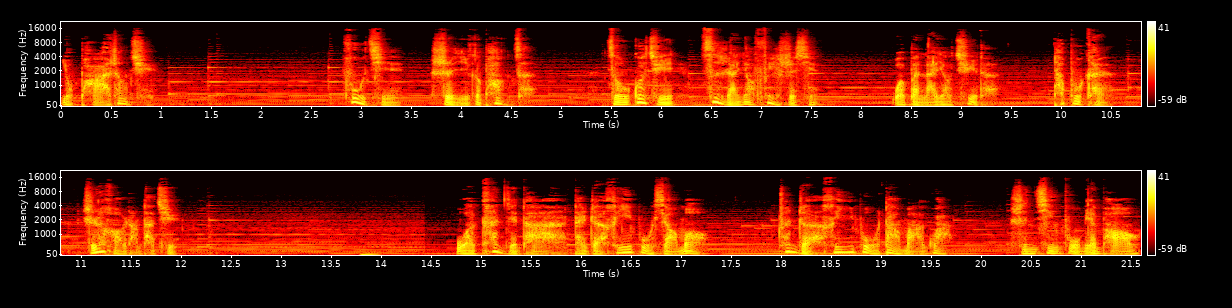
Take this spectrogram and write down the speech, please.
又爬上去。父亲是一个胖子，走过去自然要费事些。我本来要去的，他不肯，只好让他去。我看见他戴着黑布小帽。穿着黑布大马褂，身青布棉袍，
